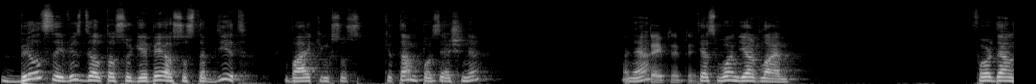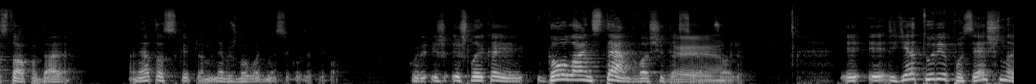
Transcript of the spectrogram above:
Bilsai vis dėlto sugebėjo sustabdyti Vikingsus kitam possessionė. Ne? Taip, taip, taip. Ties one yard line. Four down stop padarė. Ne tas, kaip ten, nežinau, vadinasi, kur tai tipo. Kur iš, išlaikai go line stand va šitas, ja, ja, ja. žodžiu. Ir, ir jie turi possessioną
